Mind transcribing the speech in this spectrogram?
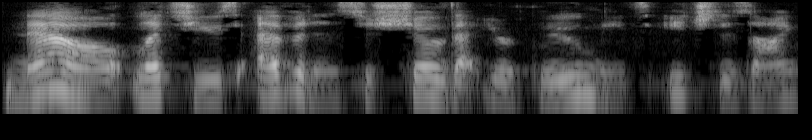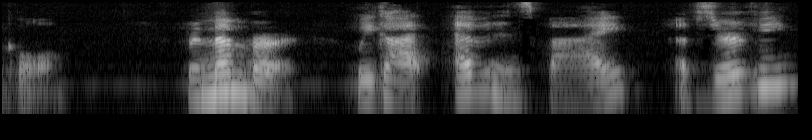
Now let's use evidence to show that your glue meets each design goal. Remember, we got evidence by observing,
